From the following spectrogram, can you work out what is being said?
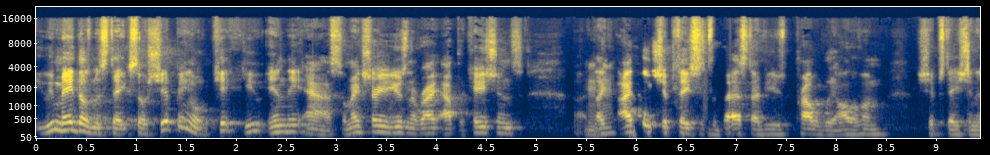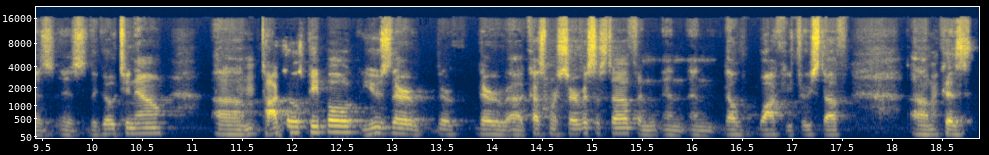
we made those mistakes so shipping will kick you in the ass. So make sure you're using the right applications. Uh, like i think shipstation is the best. I've used probably all of them shipstation is is the go-to now. Um, talk to those people use their their their uh, customer service and stuff and and and they'll walk you through stuff. Um because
